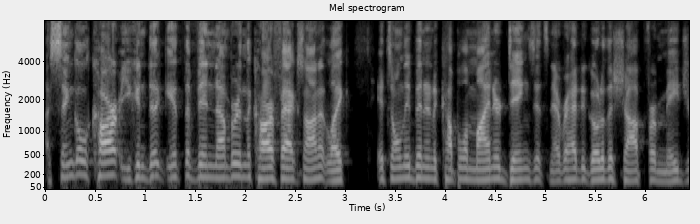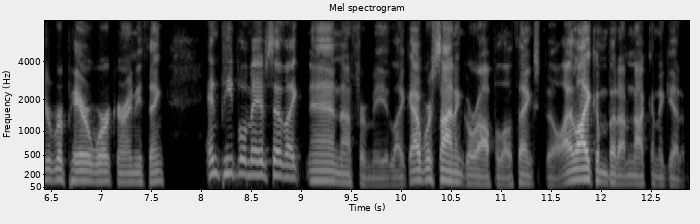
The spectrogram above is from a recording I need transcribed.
a single car. You can d- get the VIN number and the Carfax on it. Like it's only been in a couple of minor dings. It's never had to go to the shop for major repair work or anything. And people may have said like, "Nah, not for me." Like, I, we're signing Garoppolo. Thanks, Bill. I like him, but I'm not going to get him.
